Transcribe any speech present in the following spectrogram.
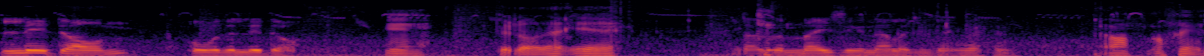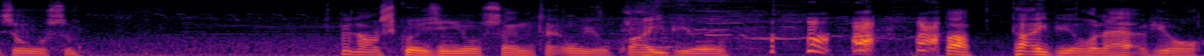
lid on or the lid off. Yeah. A bit like that, yeah. That was an amazing analogy, don't you reckon? I, I think it's awesome. It's a bit like squeezing your suntan or your baby oil. baby oil out of your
